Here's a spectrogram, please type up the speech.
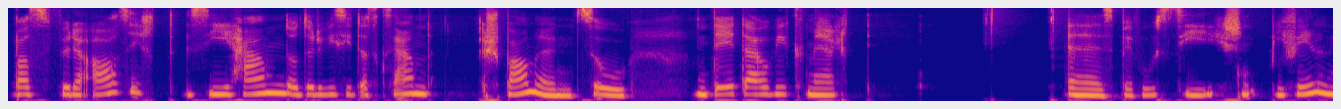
was für eine Ansicht sie haben oder wie sie das sehen. Spannend, so. Und dort auch wie gemerkt, äh, das Bewusstsein ist bei vielen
